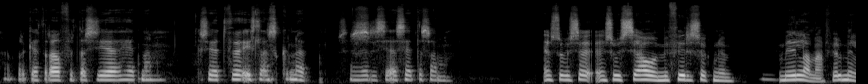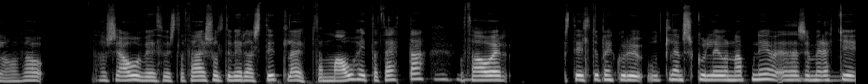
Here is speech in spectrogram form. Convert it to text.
Það er bara gert ráðfylgt að sé hérna séu tvö íslensk nöfn sem verður séu að setja saman. Eins og við, eins og við sjáum í fyrirsögnum mm. miðlana, fjölmiðlana, þá, þá sjáum við veist, að það er svolítið verið að stilla upp. Það má heita þetta mm -hmm. og þá er stilt upp einhverju útlenskulegu nafni eða sem er ekki,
